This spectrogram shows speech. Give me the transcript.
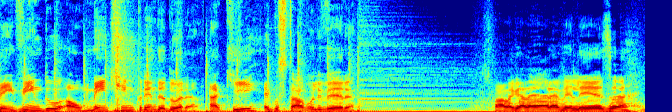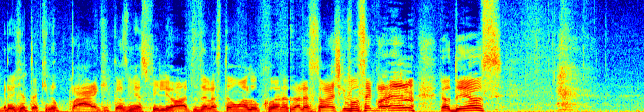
Bem-vindo ao Mente Empreendedora. Aqui é Gustavo Oliveira. Fala galera, beleza? Hoje eu tô aqui no parque com as minhas filhotas, elas estão maluconas, olha só, acho que vão sair correndo, meu Deus!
